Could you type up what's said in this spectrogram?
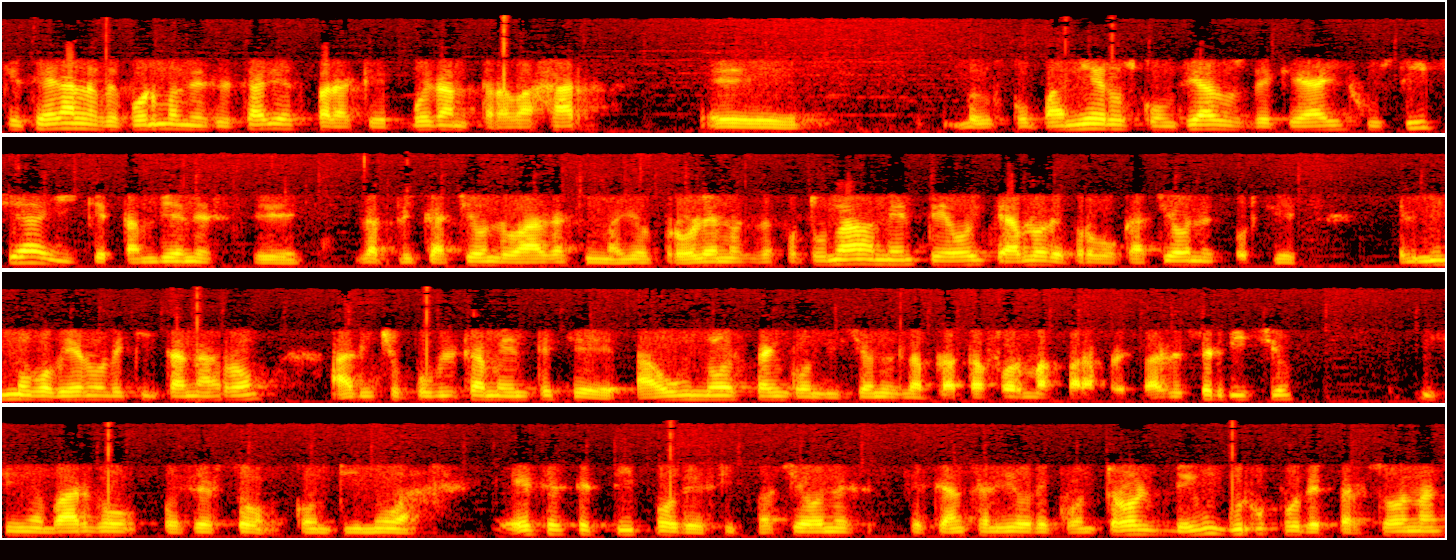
que se hagan las reformas necesarias para que puedan trabajar eh, los compañeros confiados de que hay justicia y que también este, la aplicación lo haga sin mayor problema. Desafortunadamente hoy te hablo de provocaciones porque el mismo gobierno de Quintana Roo ha dicho públicamente que aún no está en condiciones la plataforma para prestar el servicio y sin embargo, pues esto continúa. Es este tipo de situaciones que se han salido de control de un grupo de personas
